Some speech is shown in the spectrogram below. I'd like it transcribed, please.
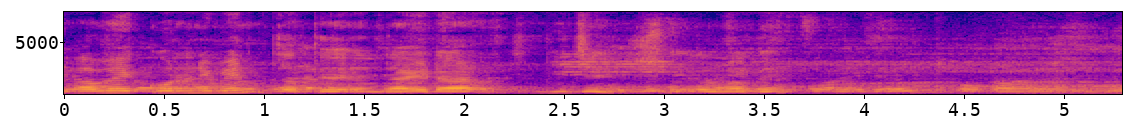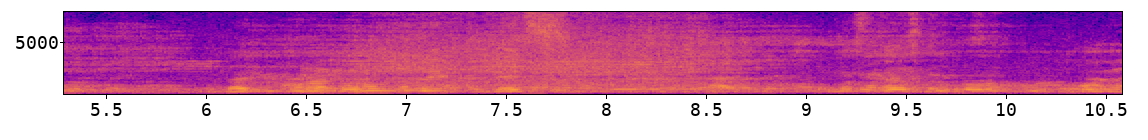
এভাবে করে নেবেন যাতে দাড়িটা ভিজে সুন্দরভাবে। দাড়ির গোড়া নরম হবে গ্যাস আস্তে আস্তে নরম করতে হবে।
